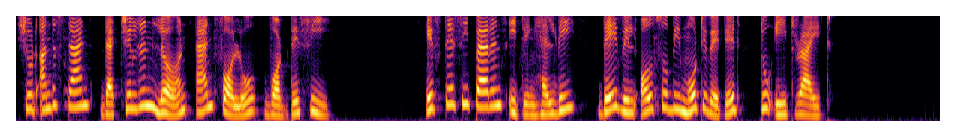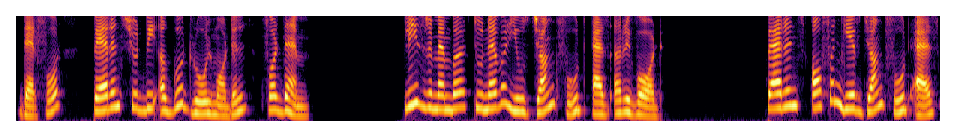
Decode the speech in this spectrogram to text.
should understand that children learn and follow what they see. If they see parents eating healthy, they will also be motivated to eat right. Therefore, parents should be a good role model for them. Please remember to never use junk food as a reward. Parents often give junk food as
